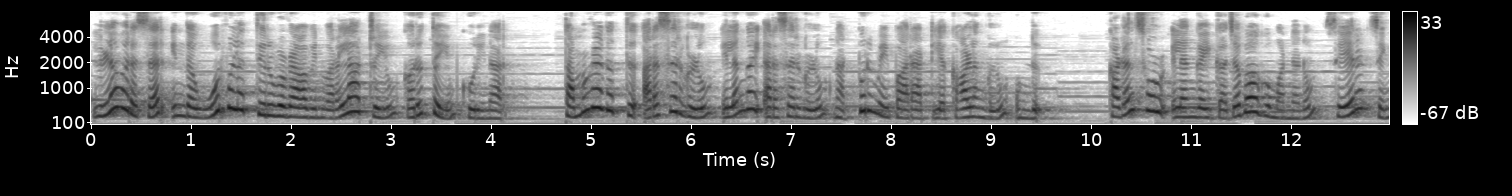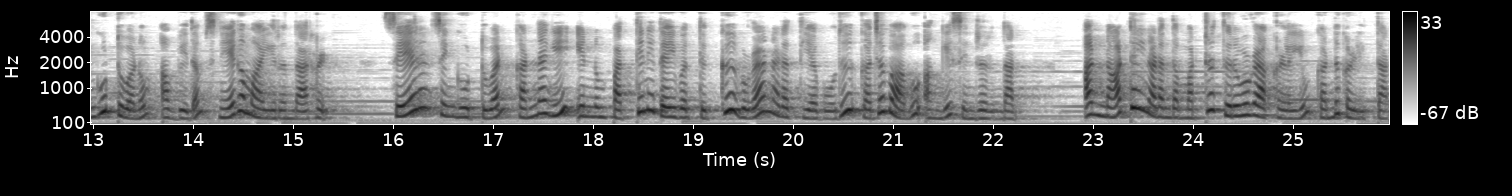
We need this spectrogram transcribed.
இளவரசர் இந்த ஊர்வலத் திருவிழாவின் வரலாற்றையும் கருத்தையும் கூறினார். தமிழகத்து அரசர்களும் இலங்கை அரசர்களும் நட்புரிமை பாராட்டிய காலங்களும் உண்டு. கடல் சூழ் இலங்கை கஜபாகு மன்னனும் சேரன் செங்குட்டுவனும் அவ்விதம் சிநேகமாயிருந்தார்கள். சேரன் செங்குட்டுவன் கண்ணகி என்னும் பத்தினி தெய்வத்துக்கு விழா நடத்திய போது கஜபாகு அங்கே சென்றிருந்தான். அந்நாட்டில் நடந்த மற்ற திருவிழாக்களையும் கண்டு கழித்தான்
